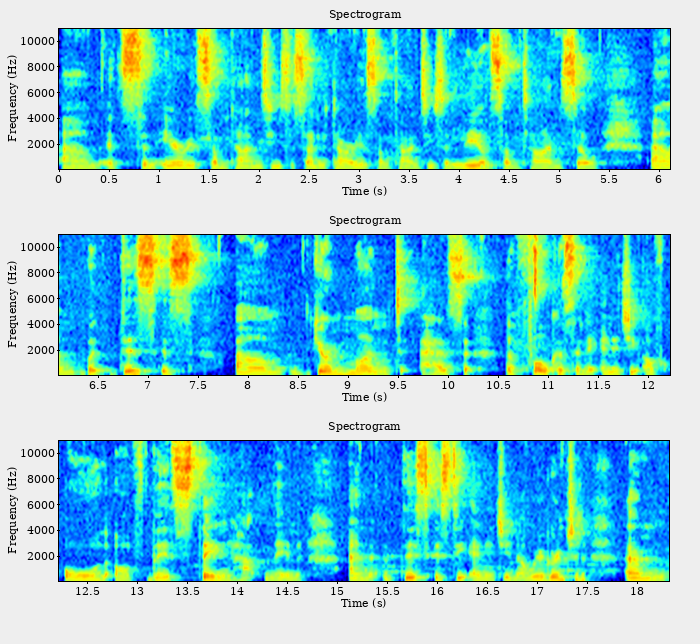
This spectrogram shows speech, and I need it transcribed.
um, it's an Aries sometimes, he's a Sagittarius sometimes, he's a Leo sometimes. So, um, but this is um, your month has the focus and the energy of all of this thing happening and this is the energy. Now we're going to um,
